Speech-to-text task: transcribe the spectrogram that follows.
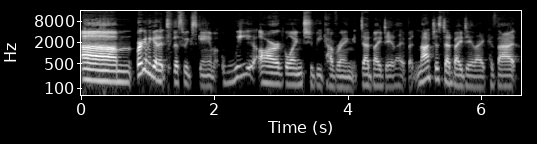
Um, we're gonna get it to this week's game. We are going to be covering Dead by Daylight, but not just Dead by Daylight, because that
